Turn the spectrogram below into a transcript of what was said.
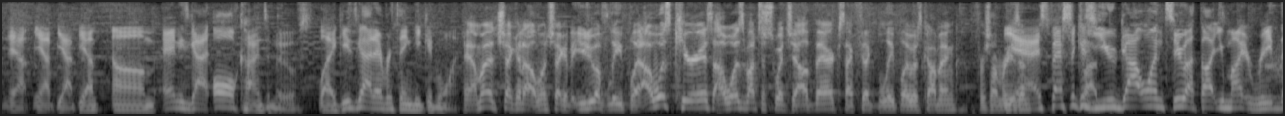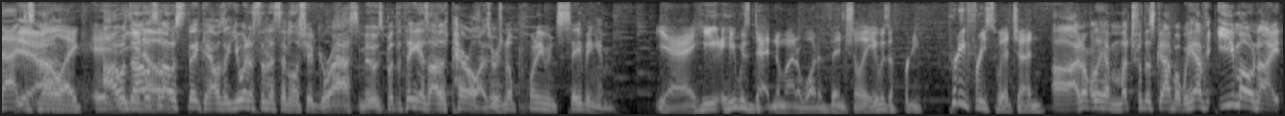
Yep, yep, yep, yep. Um, and he's got all kinds of moves. Like he's got everything he could want. Hey, I'm gonna check it out. I'm gonna check it out. You do have leaf blade. I was curious. I was about to switch out there because I feel like the leaf blade was coming for some reason. Yeah, especially because you got one too. I thought you might read that. Yeah. Just know, like, it, I was. you That's know, what I was thinking. I was like, you wouldn't send this in unless you had grass moves. But the thing is, I was paralyzed. There was no point even saving him. Yeah, he he was dead no matter what. Eventually, he was a pretty pretty free switch end. Uh, I don't really have much for this guy, but we have Emo Knight,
